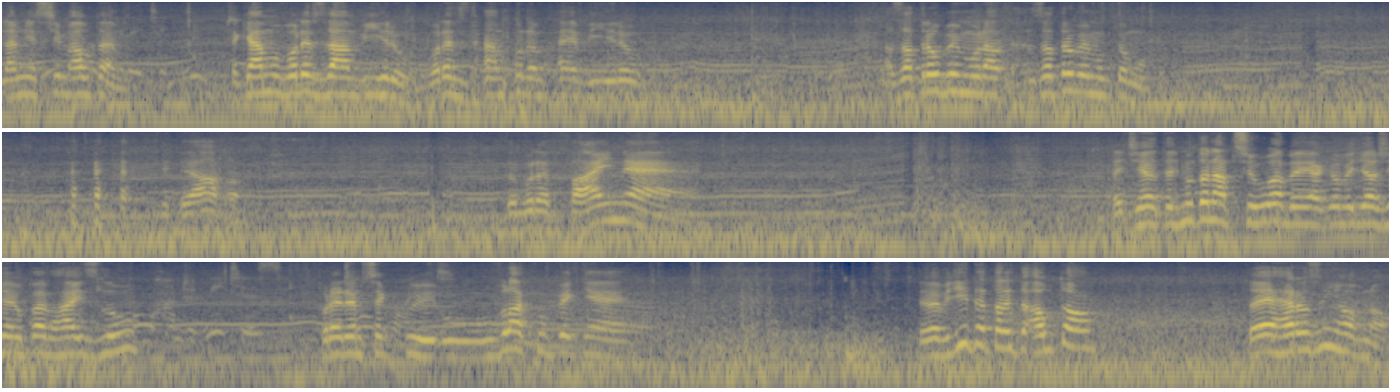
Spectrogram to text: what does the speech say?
na mě s tím autem. Tak já mu odevzdám výhru, odevzdám mu na mé výhru. A zatroubím mu, na, zatroubím mu k tomu. jo. To bude fajné. Teď, teď mu to natřu, aby jako viděl, že je úplně v hajzlu. Projedem se u vlaku pěkně. Tyve, vidíte tady to auto? To je hrozný hovno.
